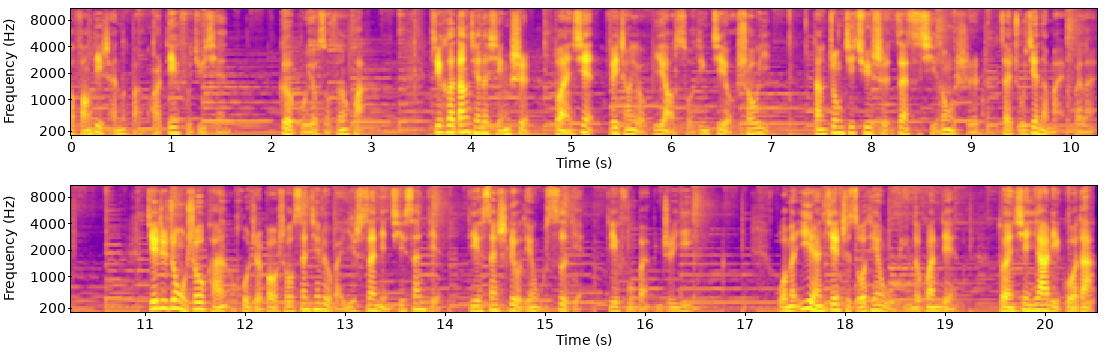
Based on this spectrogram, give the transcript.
和房地产等板块跌幅居前，个股有所分化。结合当前的形势，短线非常有必要锁定既有收益，当中期趋势再次启动时，再逐渐的买回来。截至中午收盘，沪指报收三千六百一十三点七三点，跌三十六点五四点，跌幅百分之一。我们依然坚持昨天午评的观点，短线压力过大，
